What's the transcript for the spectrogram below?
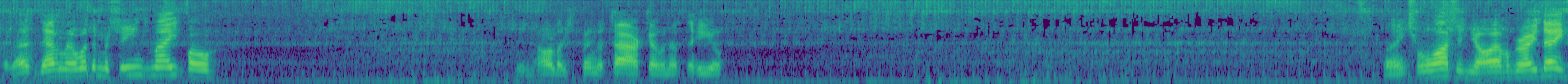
So that's definitely what the machine's made for. Didn't hardly spin a tire coming up the hill. Thanks for watching. Y'all have a great day.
